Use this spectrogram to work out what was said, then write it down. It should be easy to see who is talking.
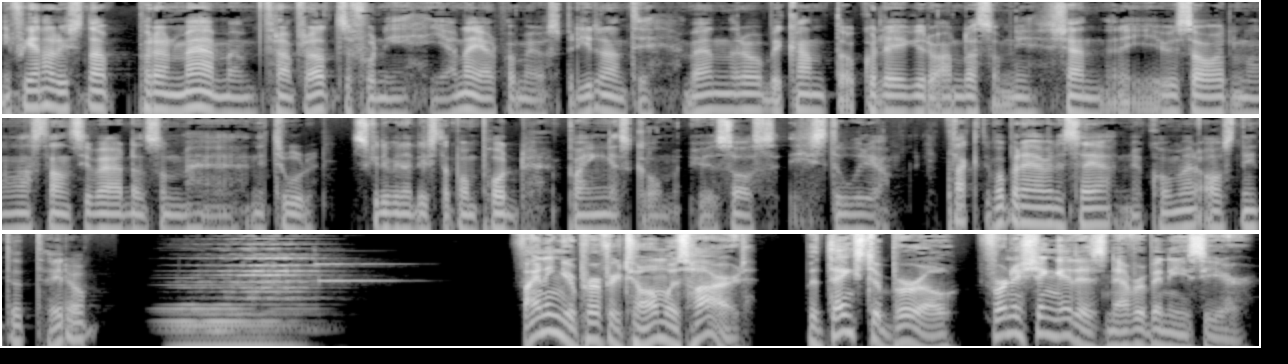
Speaker 1: Ni får gärna lyssna på den med, men framförallt så får ni gärna hjälpa mig att sprida den till vänner och bekanta och kollegor och andra som ni känner i USA eller någon annanstans i världen som eh, ni tror skulle vilja lyssna på en podd på engelska om USAs historia. Tack, det var bara det jag ville säga. Nu kommer avsnittet. Hej då!
Speaker 2: Finding your perfect home was hard, but thanks to Burrow, furnishing it has never been easier.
